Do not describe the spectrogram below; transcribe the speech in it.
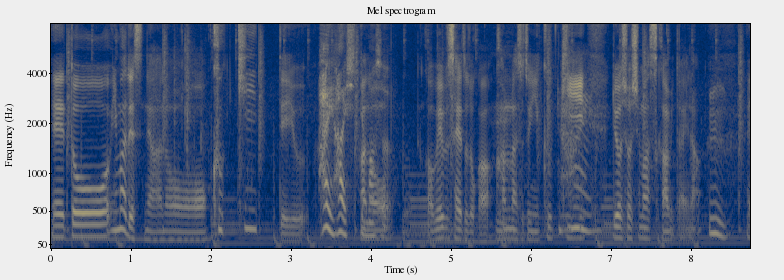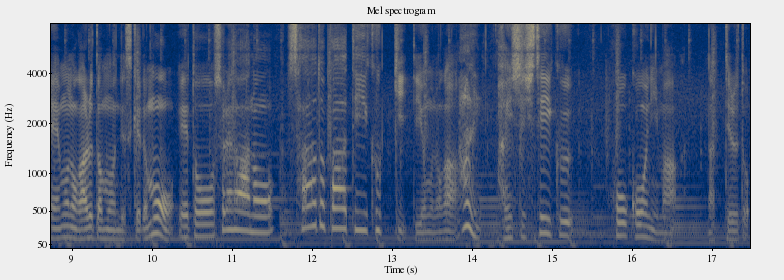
えー、と今ですねあのクッキーっていうはいはい知ってますかウェブサイトとか観覧した時にクッキー了承しますか？みたいな、うん。えーものがあると思うんですけども、えー、とそれのあのサードパーティークッキーっていうものがはい。廃止していく方向に今なってると。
